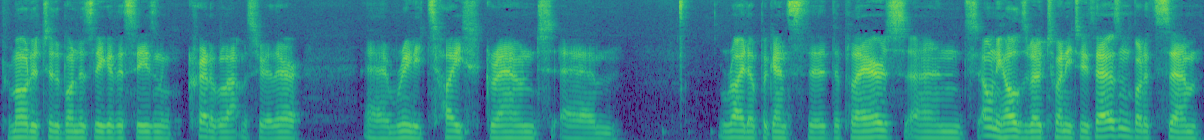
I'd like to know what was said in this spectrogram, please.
promoted to the Bundesliga this season. Incredible atmosphere there. Um, really tight ground. Um, right up against the, the players and only holds about 22,000 but it's um,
